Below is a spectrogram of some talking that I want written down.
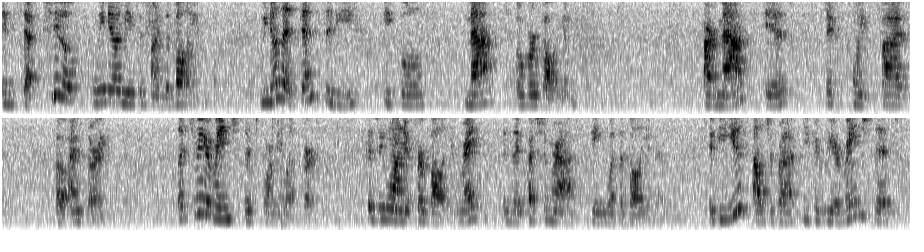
In step two, we now need to find the volume. We know that density equals mass over volume. Our mass is 6.5, oh, I'm sorry, Let's rearrange this formula first, because we want it for volume, right? In the question we're asking what the volume is. If you use algebra, you can rearrange this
